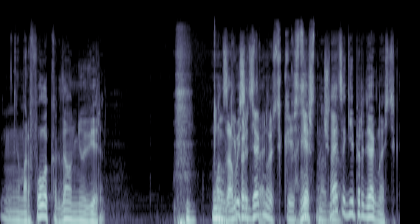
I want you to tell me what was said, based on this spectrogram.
морфолог, когда он не уверен? Ну, гипердиагностика, естественно. Конечно, начинается да. гипердиагностика.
